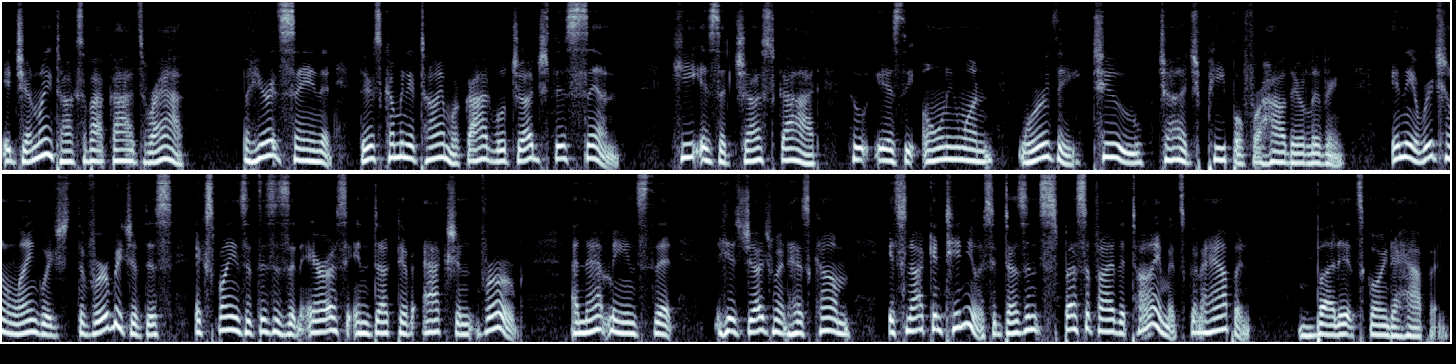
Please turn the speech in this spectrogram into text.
it generally talks about God's wrath. But here it's saying that there's coming a time where God will judge this sin. He is a just God who is the only one worthy to judge people for how they're living. In the original language, the verbiage of this explains that this is an aorist indicative action verb. And that means that his judgment has come. It's not continuous, it doesn't specify the time it's going to happen, but it's going to happen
